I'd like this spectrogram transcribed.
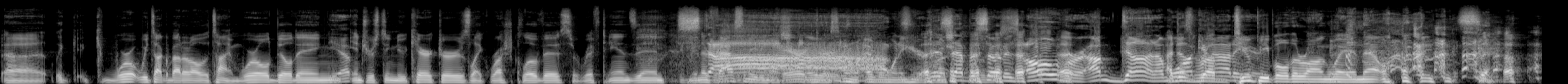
Uh, like world, we talk about it all the time. World building, Yep. interesting new characters like Rush Clovis or Riff Tamson. I mean, they're Stop. fascinating characters. I don't ever want to hear This Rush episode Clovis. is over. I'm done. I'm I just walking out rubbed of two here. people the wrong way in that one. so.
